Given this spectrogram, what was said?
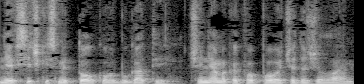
Ние всички сме толкова богати, че няма какво повече да желаем.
